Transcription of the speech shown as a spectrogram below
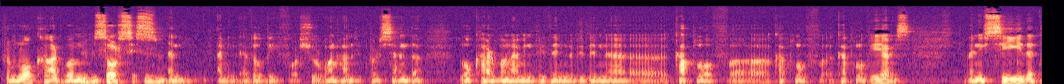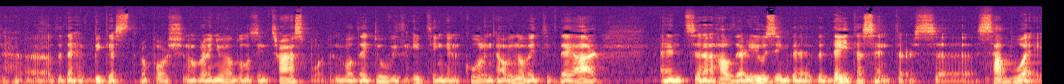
from low carbon mm-hmm. sources, mm-hmm. and I mean, there will be for sure 100% uh, low carbon. I mean, within within a couple of uh, couple of uh, couple of years. When you see that uh, that they have biggest proportion of renewables in transport and what they do with heating and cooling, how innovative they are, and uh, how they're using the, the data centers, uh, subway,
